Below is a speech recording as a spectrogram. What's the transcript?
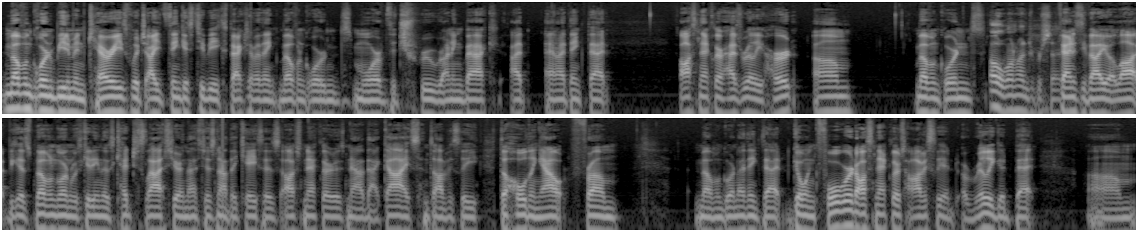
Melvin Gordon beat him in carries, which I think is to be expected. I think Melvin Gordon's more of the true running back. I and I think that Austin Ekeler has really hurt um, Melvin Gordon's Oh, 100%. fantasy value a lot because Melvin Gordon was getting those catches last year, and that's just not the case. As Austin Ekeler is now that guy, since obviously the holding out from Melvin Gordon. I think that going forward, Austin Ekeler is obviously a, a really good bet, um,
